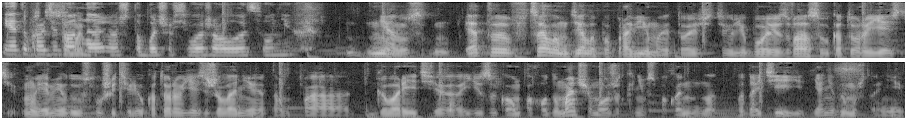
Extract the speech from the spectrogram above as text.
И это вроде Самое... то, на что больше всего жалуются у них. Не, ну это в целом дело поправимое. То есть любой из вас, у которого есть, ну я имею в виду слушателей, у которого есть желание там поговорить э, языком по ходу матча, может к ним спокойно подойти, и я не думаю, что они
